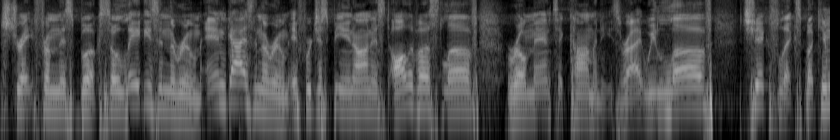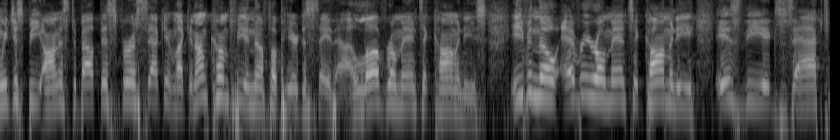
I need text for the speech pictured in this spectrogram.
straight from this book. So, ladies in the room and guys in the room, if we're just being honest, all of us love romantic comedies, right? We love chick flicks. But can we just be honest about this for a second? Like, and I'm comfy enough up here to say that. I love romantic comedies, even though every romantic comedy is the exact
